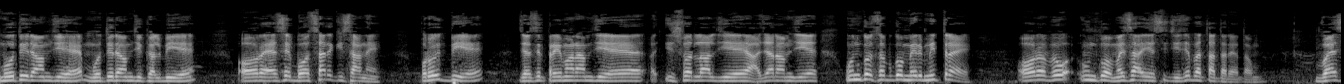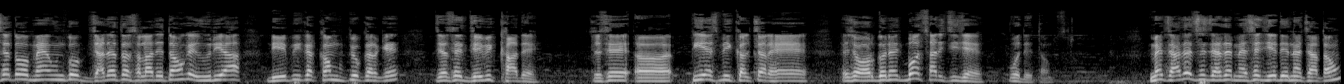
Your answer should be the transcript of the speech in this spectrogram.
मोतीराम जी है, मोतीराम जी कल भी है, और ऐसे बहुत सारे किसान हैं। पुरोहित भी है जैसे प्रेमाराम जी है ईश्वर लाल जी है, हाजाराम जी है, उनको सबको मेरे मित्र है। और वो, उनको हमेशा ऐसी चीज़ें बताता रहता हूँ। वैसे तो मैं उनको ज़्यादातर सलाह देता हूँ कि यूरिया डीएपी का कम उपयोग करके, जैसे जैविक खाद है, जैसे पीएसबी कल्चर है, जैसे ऑर्गेनाइज, बहुत सारी चीज़ें है, वो देता हूँ। मैं ज़्यादा से ज़्यादा मैसेज ये देना चाहता हूँ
